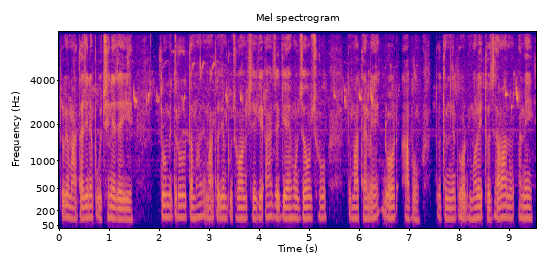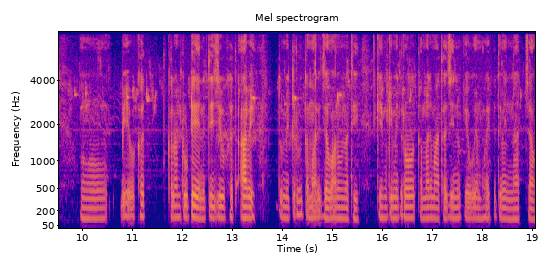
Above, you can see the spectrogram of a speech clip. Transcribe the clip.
તો કે માતાજીને પૂછીને જઈએ. તો મિત્રો, તમારે માતાજીને પૂછવાનું છે કે આ જગ્યાએ હું જઉં છું, તો માતા મેં દોઢ આપો. તો તમને દોઢ મળે તો જવાનું અને બે વખત કલમ તૂટે અને ત્રીજી વખત આવે. તો મિત્રો, તમારે જવાનું નથી. કેમ કે મિત્રો, તમારે માતાજીનું કહેવું એમ હોય કે તમે ના જ જાઓ.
